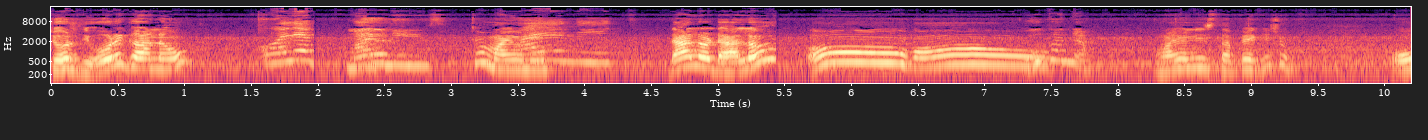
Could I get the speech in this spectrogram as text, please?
જોરથી ઓરેગાનો ઓલે માયોનીઝ જો માયોનીઝની ડાલો ડાલો ઓ ઓ વાહ માયોનીઝ તપે કીશું ઓ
